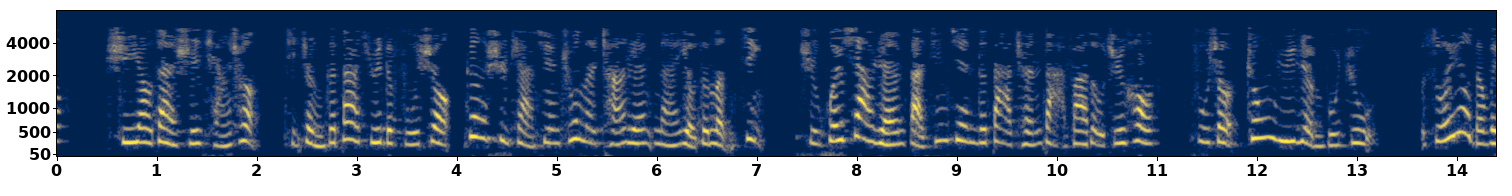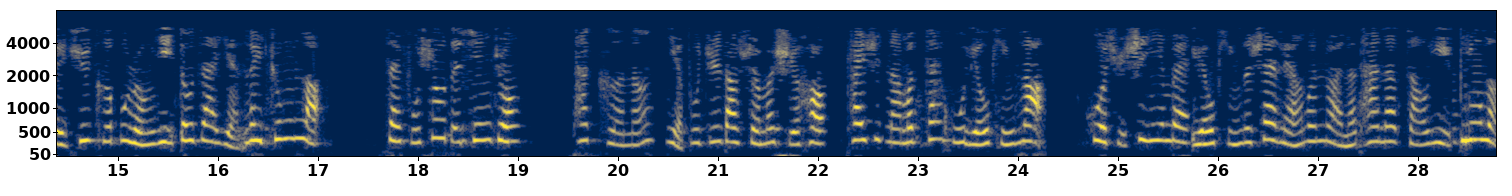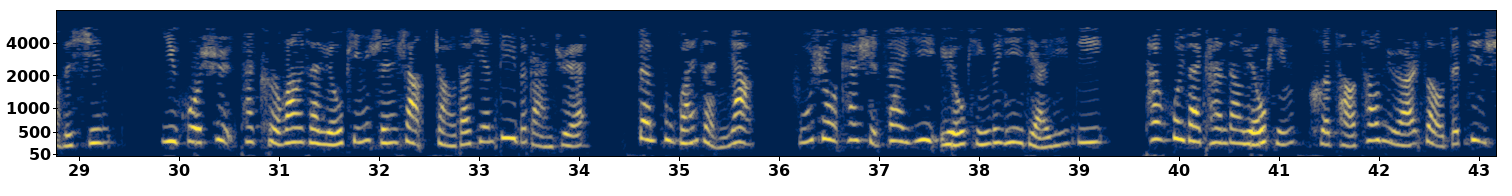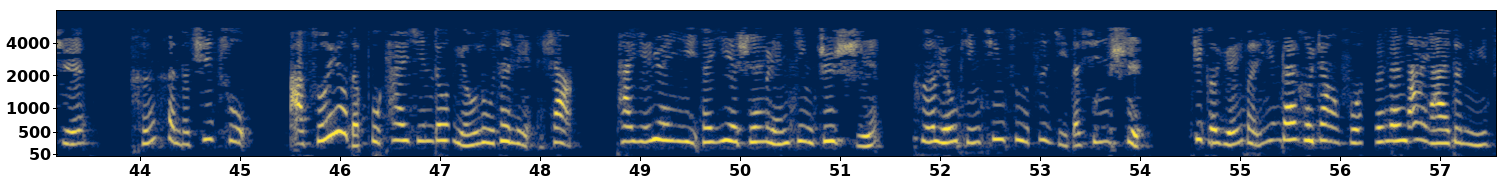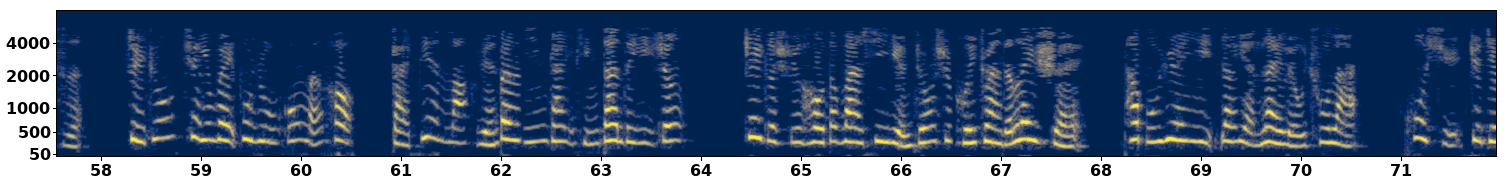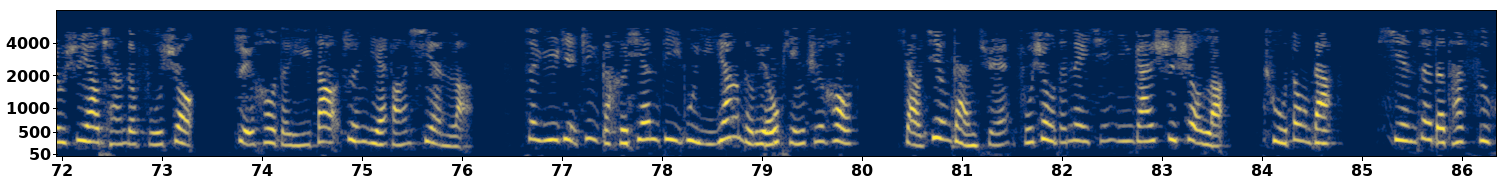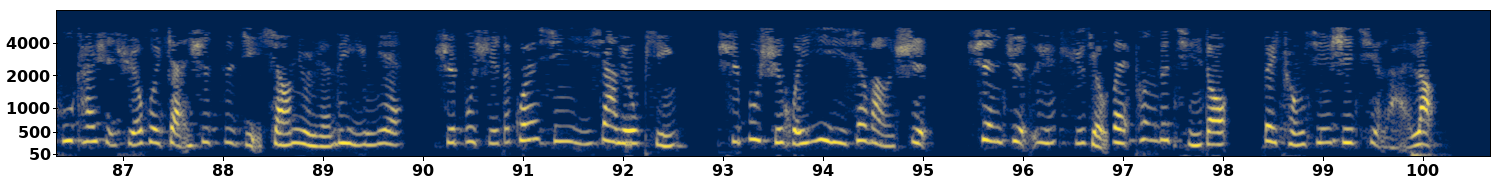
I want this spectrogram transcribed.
需要暂时强撑。其整个大局的福寿，更是展现出了常人难有的冷静。指挥下人把金剑的大臣打发走之后，福寿终于忍不住，所有的委屈和不容易都在眼泪中了。在福寿的心中，他可能也不知道什么时候开始那么在乎刘平了。或许是因为刘平的善良温暖了他那早已冰冷的心。亦或是他渴望在刘平身上找到先帝的感觉，但不管怎样，福寿开始在意刘平的一点一滴。他会在看到刘平和曹操女儿走得近时，狠狠的吃醋。把所有的不开心都流露在脸上。她也愿意在夜深人静之时和刘平倾诉自己的心事。这个原本应该和丈夫恩恩爱爱的女子，最终却因为步入宫门后，改变了原本应该平淡的一生。这个时候的万茜眼中是回转的泪水，她不愿意让眼泪流出来。或许这就是要强的福寿最后的一道尊严防线了。在遇见这个和先帝不一样的刘平之后，小静感觉福寿的内心应该是受了触动的。现在的他似乎开始学会展示自己小女人的一面，时不时的关心一下刘平，时不时回忆一下往事，甚至连许久未碰的情都被重新拾起来了。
